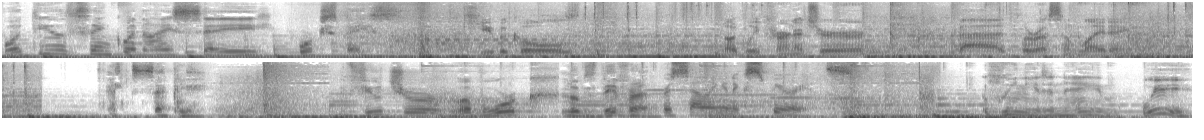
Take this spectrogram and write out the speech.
What do you think when I say workspace? Cubicles, ugly furniture, bad fluorescent lighting. Exactly. The future of work looks different. We're selling an experience. We need a name. We.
